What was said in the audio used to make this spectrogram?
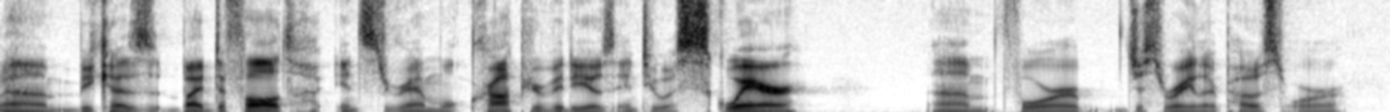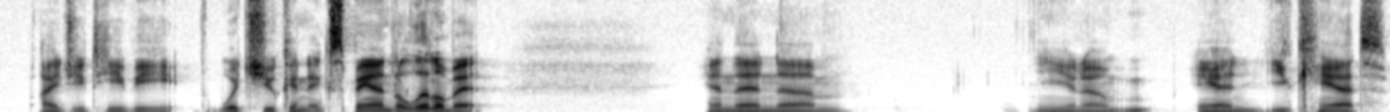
Um, because by default, Instagram will crop your videos into a square, um, for just a regular post or IGTV, which you can expand a little bit, and then um, you know, and you can't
